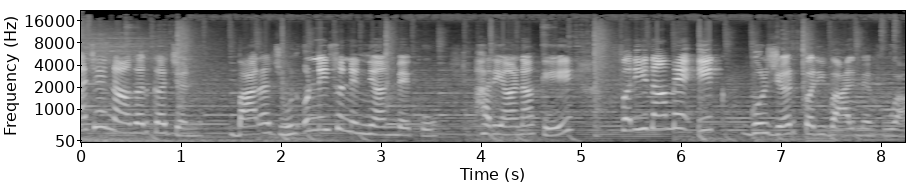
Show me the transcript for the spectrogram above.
अजय नागर का जन्म 12 जून 1999 को हरियाणा के फरीदा में एक गुर्जर परिवार में हुआ।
